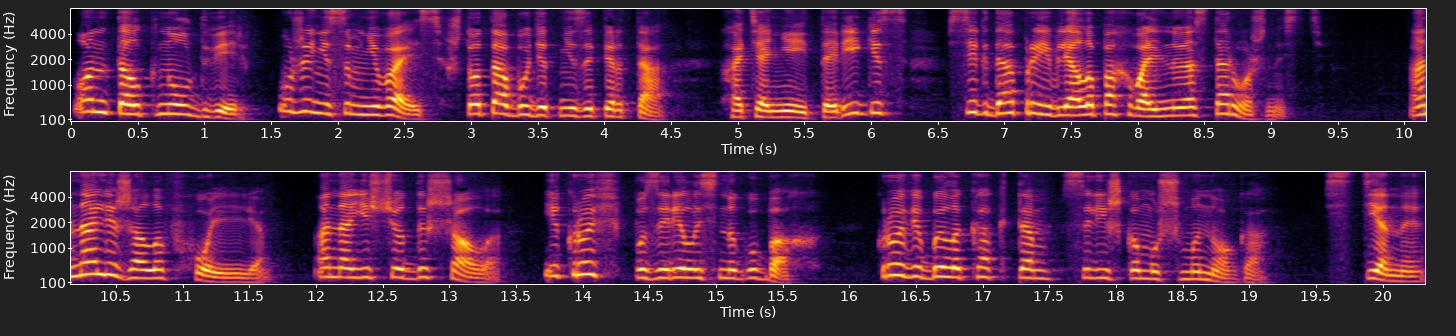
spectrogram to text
Он толкнул дверь, уже не сомневаясь, что та будет не заперта, хотя Нейта Ригис всегда проявляла похвальную осторожность. Она лежала в холле. Она еще дышала, и кровь пузырилась на губах. Крови было как-то слишком уж много. Стены,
